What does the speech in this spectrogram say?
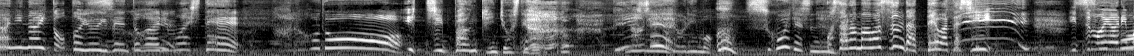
アニナイトというイベントがありましてなるほど。一番緊張してる。DJ よりも。うん。すごいですね。お皿回すんだって私いつもよりも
